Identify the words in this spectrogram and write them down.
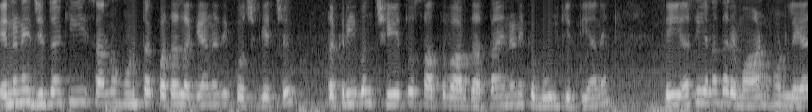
ਇਹਨਾਂ ਨੇ ਜਿੱਦਾਂ ਕਿ ਸਾਨੂੰ ਹੁਣ ਤੱਕ ਪਤਾ ਲੱਗਿਆ ਇਹਨਾਂ ਦੀ ਪੁੱਛਗਿੱਛ ਤਕਰੀਬਨ 6 ਤੋਂ 7 ਵਾਰਦਾਤਾਂ ਇਹਨਾਂ ਨੇ ਕਬੂਲ ਕੀਤੀਆਂ ਨੇ ਤੇ ਅਸੀਂ ਇਹਨਾਂ ਦਾ ਰਿਮਾਂਡ ਹੁਣ ਲਿਆ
